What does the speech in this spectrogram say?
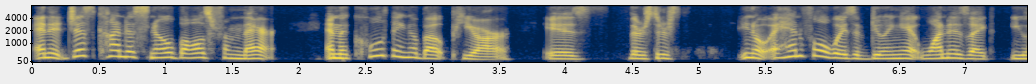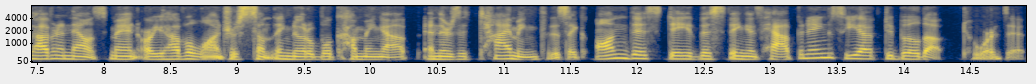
And it just kind of snowballs from there. And the cool thing about PR is there's there's you know a handful of ways of doing it. One is like you have an announcement or you have a launch or something notable coming up, and there's a timing for this. Like on this day, this thing is happening, so you have to build up towards it.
